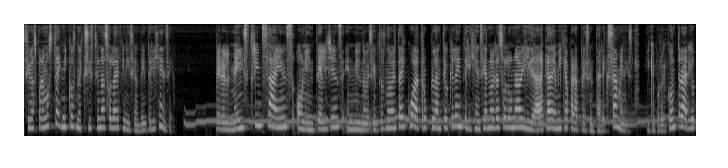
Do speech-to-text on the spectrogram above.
Si nos ponemos técnicos, no existe una sola definición de inteligencia. Pero el Mainstream Science on Intelligence en 1994 planteó que la inteligencia no era solo una habilidad académica para presentar exámenes, y que por el contrario,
